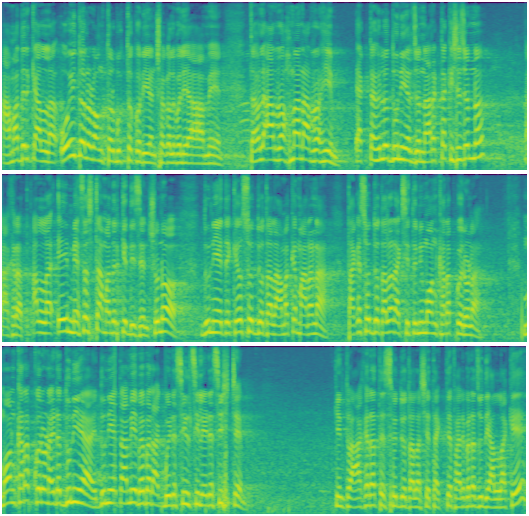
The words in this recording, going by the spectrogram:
আমাদেরকে আল্লাহ ওই দলের অন্তর্ভুক্ত করিয়েন। সকল বলি, আমেন। তাহলে আর রহমান, আর রহিম, একটা হলো দুনিয়ার জন্য, আরেকটা কিসের জন্য? আখরাত। আল্লাহ এই মেসেজটা আমাদেরকে দিয়েছেন। শুনো, দুনিয়াতে কেউ চোদ্দ তালা আমাকে মানা না। তাকে চোদ্দ তালা রাখছি, তুমি মন খারাপ করো না। মন খারাপ করো না, এটা দুনিয়ায়। দুনিয়াতে আমি এভাবে রাখব, এটা সিলসিলে, এটা সিস্টেম কিন্তু আখেরাতে চোদ্দ তালা সে থাকতে পারবে না যদি আল্লাহকে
